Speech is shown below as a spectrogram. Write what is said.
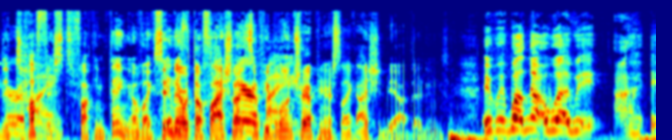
the terrifying. toughest fucking thing of like sitting It there was with the flashlight so people terrifying. don't trip, and you're just like, I should be out there doing something. It, wa- well, no, well, it, uh,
